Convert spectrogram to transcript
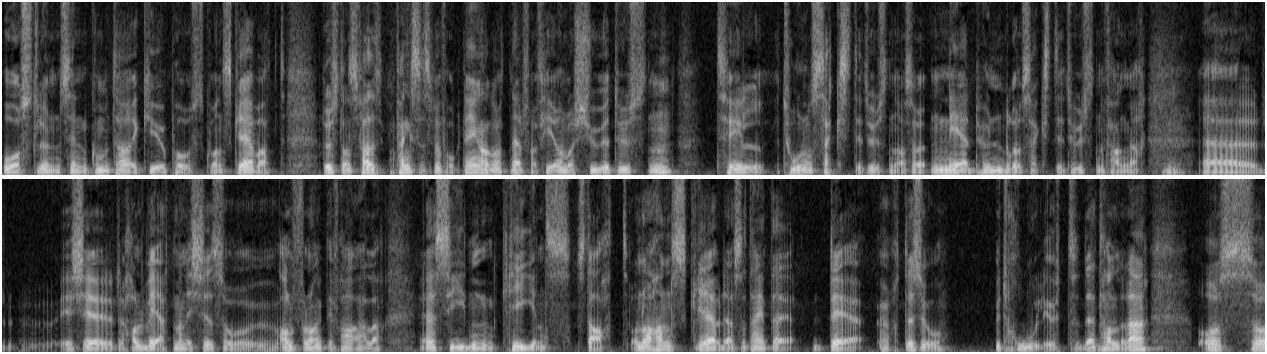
Aaslund sin kommentar i Kyiv Post, hvor han skrev at Russlands fengselsbefolkning har gått ned fra 420 000 til 260 000, altså ned 160 000 fanger. Mm. Eh, ikke halvert, men ikke så altfor langt ifra heller, eh, siden krigens start. Og når han skrev det, så tenkte jeg det hørtes jo utrolig ut, det tallet der. Og så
